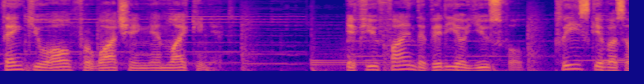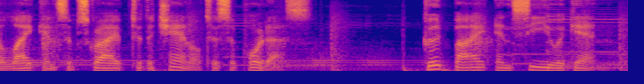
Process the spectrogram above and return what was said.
Thank you all for watching and liking it. If you find the video useful, please give us a like and subscribe to the channel to support us. Goodbye and see you again.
